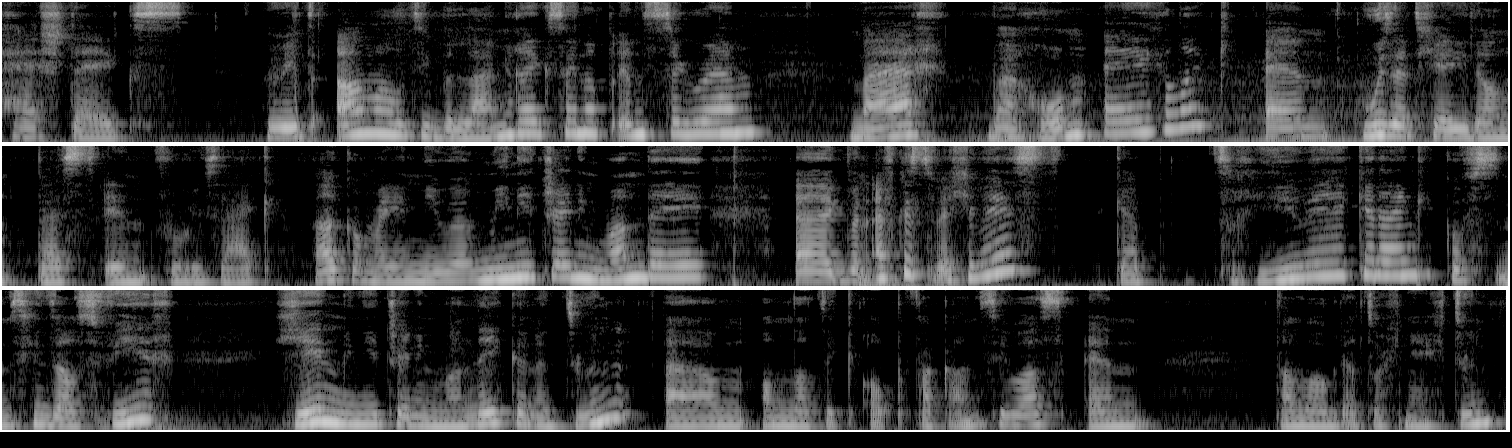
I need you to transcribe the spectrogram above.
hashtags. We weten allemaal dat die belangrijk zijn op Instagram, maar waarom eigenlijk? En hoe zet jij die dan best in voor je zaak? Welkom bij een nieuwe Mini Training Monday. Uh, ik ben even weg geweest. Ik heb drie weken, denk ik, of misschien zelfs vier, geen Mini Training Monday kunnen doen, um, omdat ik op vakantie was en dan wou ik dat toch niet echt doen.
